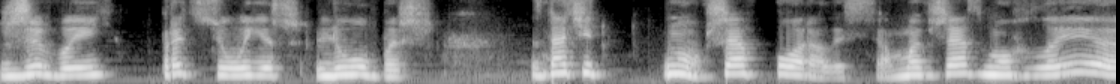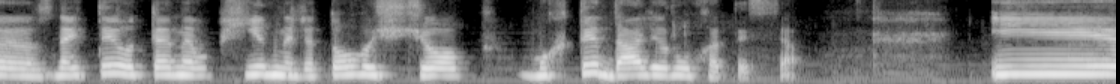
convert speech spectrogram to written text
живий, працюєш, любиш, значить, ну вже впоралися. Ми вже змогли е, знайти те необхідне для того, щоб могти далі рухатися. І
